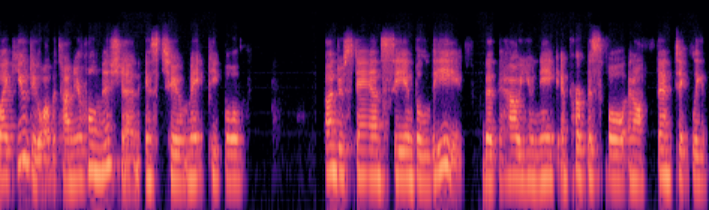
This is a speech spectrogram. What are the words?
like you do all the time. Your whole mission is to make people understand, see, and believe that how unique and purposeful and authentically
